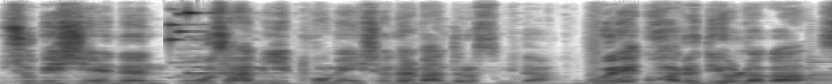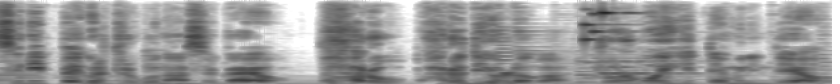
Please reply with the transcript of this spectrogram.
수비 시에는 532 포메이션을 만들었습니다. 왜 과르디올라가 3백을 들고 나왔을까요? 바로 과르디올라가 쫄 보이기 때문인데요.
